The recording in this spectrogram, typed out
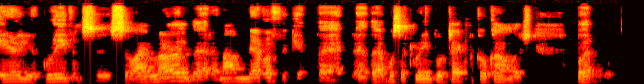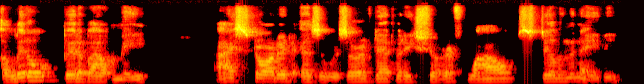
air your grievances. So I learned that, and I'll never forget that. Uh, that was at Greenville Technical College. But a little bit about me. I started as a reserve deputy sheriff while still in the Navy.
